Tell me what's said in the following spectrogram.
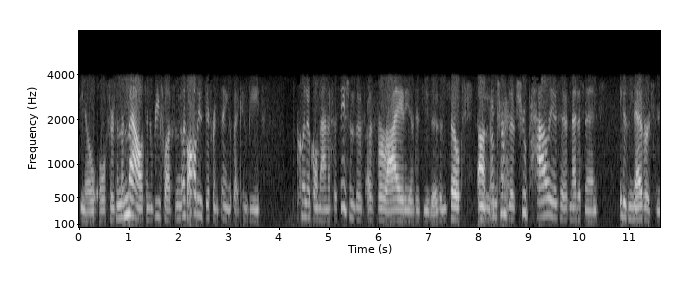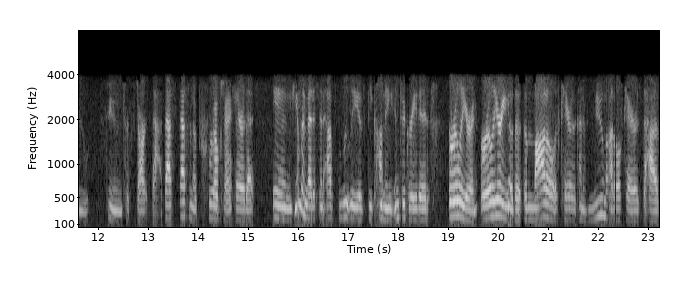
you know, ulcers in the mouth and reflux, and like all these different things that can be clinical manifestations of a variety of diseases. And so, um, in terms of true palliative medicine, it is never too soon to start that. That's that's an approach Okay. to care that in human medicine absolutely is becoming integrated earlier and earlier. You know, the, the model of care, the kind of new model of care is to have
